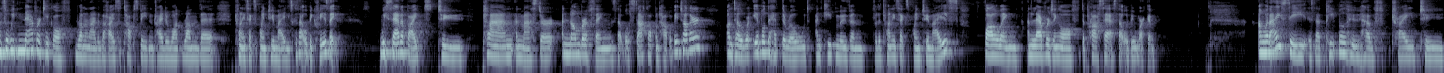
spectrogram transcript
And so we'd never take off running out of the house at top speed and try to run the 26.2 miles because that would be crazy. We set about to plan and master a number of things that will stack up on top of each other until we're able to hit the road and keep moving for the 26.2 miles, following and leveraging off the process that we've been working. And what I see is that people who have tried to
